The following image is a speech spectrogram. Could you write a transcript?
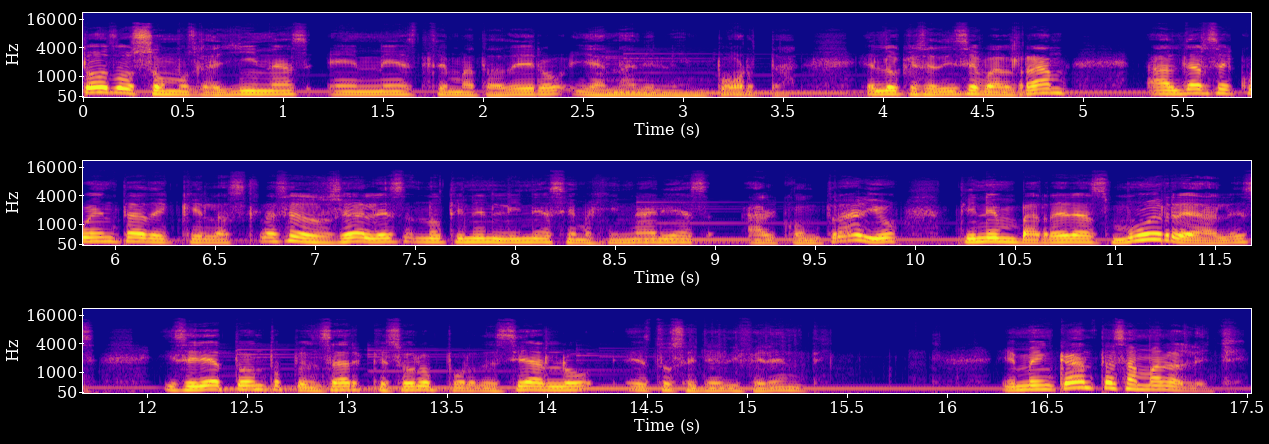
Todos somos gallinas en este matadero y a nadie le importa. Es lo que se dice Balram al darse cuenta de que las clases sociales no tienen líneas imaginarias, al contrario, tienen barreras muy reales y sería tonto pensar que solo por desearlo esto sería diferente. Y me encanta esa mala leche,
